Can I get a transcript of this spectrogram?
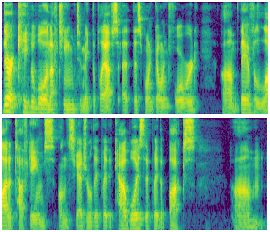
they're a capable enough team to make the playoffs at this point going forward. Um, they have a lot of tough games on the schedule. They play the Cowboys, they play the Bucs, um,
